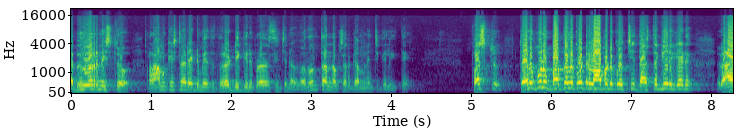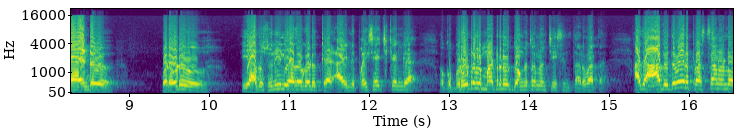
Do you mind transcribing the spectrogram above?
అభివర్ణిస్తూ రామకృష్ణారెడ్డి మీద థర్డ్ డిగ్రీ ప్రదర్శించిన వదంతాన్ని ఒకసారి గమనించగలిగితే ఫస్ట్ తలుపులు బద్దలు కొట్టి లోపలికి వచ్చి దస్తగిరిగాడు అండ్ వాడెవడు యాదవ్ సునీల్ యాదవ్ గడు ఆయన పైశాచికంగా ఒక బ్రూటల్ మర్డర్ దొంగతనం చేసిన తర్వాత అది ఆ విధమైన ప్రస్థానంలో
